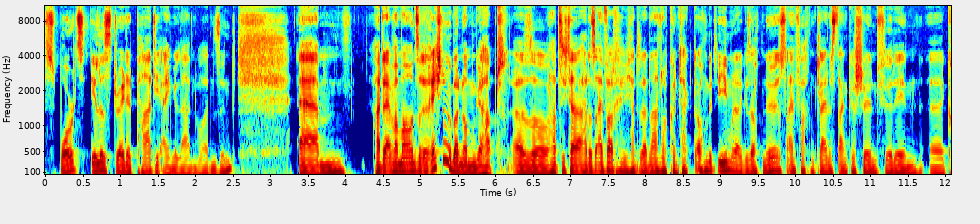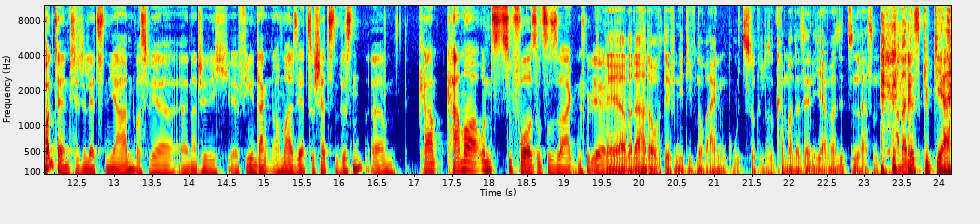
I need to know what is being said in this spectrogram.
Sports Illustrated Party eingeladen worden sind. Ähm, hat er einfach mal unsere Rechnung übernommen gehabt. Also hat sich da, hat es einfach, ich hatte danach noch Kontakt auch mit ihm und hat gesagt, nö, ist einfach ein kleines Dankeschön für den äh, Content in den letzten Jahren, was wir äh, natürlich äh, vielen Dank nochmal sehr zu schätzen wissen. Ähm, kam, kam er uns zuvor sozusagen. Ja, ja, aber da hat auch definitiv noch einen gut, so, so kann man das ja nicht einfach sitzen lassen. Aber das gibt ja,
